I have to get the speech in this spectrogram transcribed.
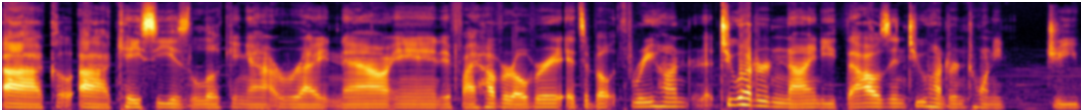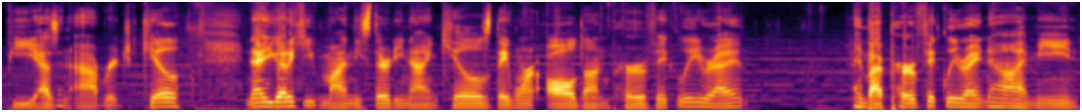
uh, uh, KC is looking at right now. And if I hover over it, it's about 300, 290,000, 220 GP as an average kill. Now you got to keep in mind these 39 kills, they weren't all done perfectly, right? And by perfectly right now, I mean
